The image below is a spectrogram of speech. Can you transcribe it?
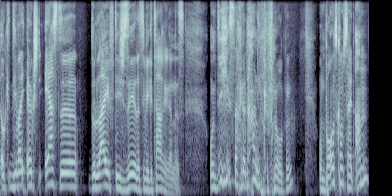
okay, die war die- wirklich die erste so live, die ich sehe, dass sie Vegetarierin ist. Und die ist nach Jordanien geflogen. Und bei uns kommst du halt an.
